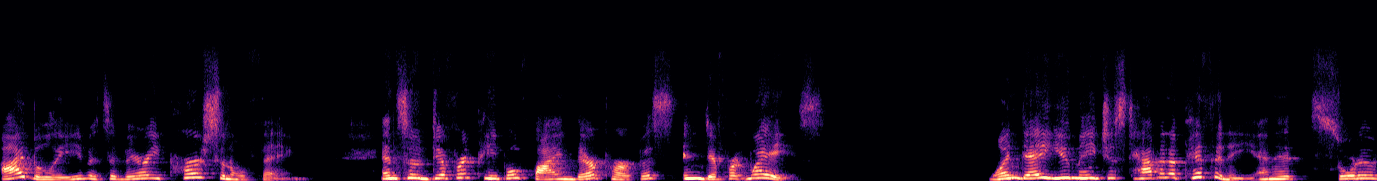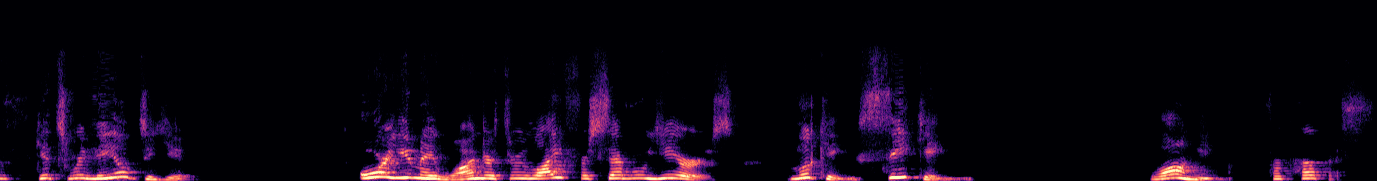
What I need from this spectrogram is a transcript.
I believe it's a very personal thing. And so, different people find their purpose in different ways. One day you may just have an epiphany and it sort of gets revealed to you. Or you may wander through life for several years looking, seeking, longing for purpose.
